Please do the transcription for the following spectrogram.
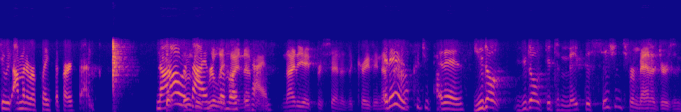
too, I'm going to replace the person. Not Th- all the time, really but most of the time. Ninety-eight percent is a crazy number. is. How could you? It is. You don't. You don't get to make decisions for managers and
